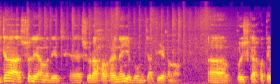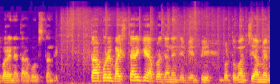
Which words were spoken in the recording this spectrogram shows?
এটা আসলে আমাদের সুরাহা হয় নাই এবং জাতি এখনও পরিষ্কার হতে পারে না তারা অবস্থান থেকে তারপরে বাইশ তারিখে আপনারা জানেন যে বিএনপি বর্তমান চেয়ারম্যান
